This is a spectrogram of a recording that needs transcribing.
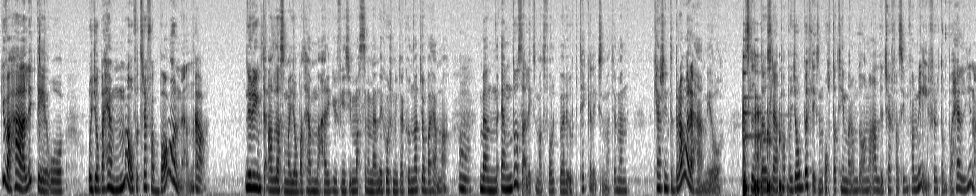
gud vad härligt det är att, att jobba hemma och få träffa barnen. ja. Nu är det ju inte alla som har jobbat hemma, herregud det finns ju massor med människor som inte har kunnat jobba hemma. Mm. Men ändå så här, liksom, att folk började upptäcka liksom, att ja, men, det kanske inte är bra det här med att slita och släpa på jobbet liksom, åtta timmar om dagen och aldrig träffa sin familj förutom på helgerna.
